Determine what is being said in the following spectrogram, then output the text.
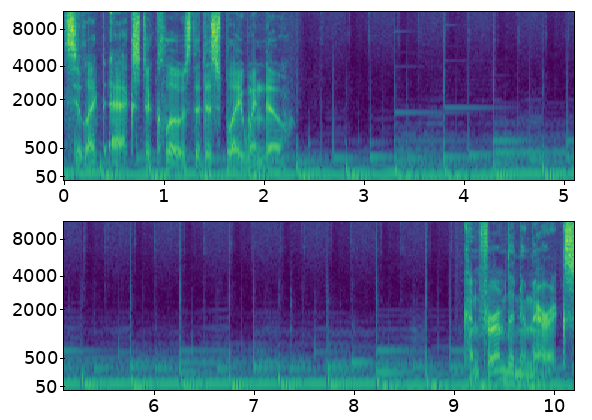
Select X to close the display window. Confirm the numerics.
